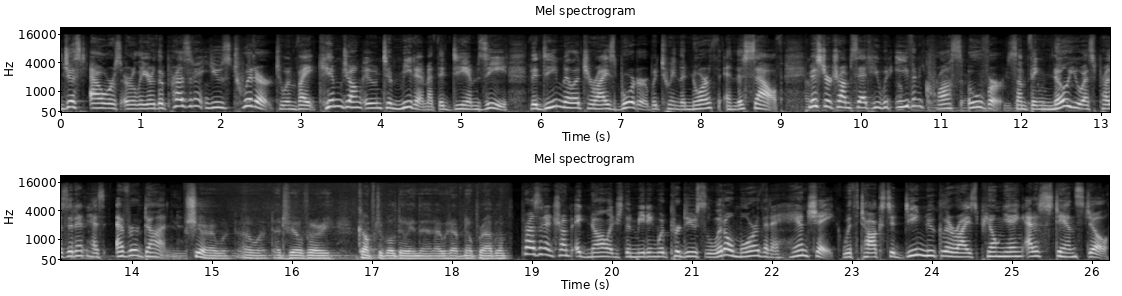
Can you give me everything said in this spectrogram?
Just hours earlier, the president used Twitter to invite Kim Jong un to meet him at the DMZ, the demilitarized border between the North and the South. Mr. Trump said he would even cross over, something no U.S. president has ever done. Sure, I would. I would. I'd feel very comfortable doing that. I would have no problem. President Trump acknowledged the meeting would produce little more than a handshake, with talks to denuclearize Pyongyang at a standstill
